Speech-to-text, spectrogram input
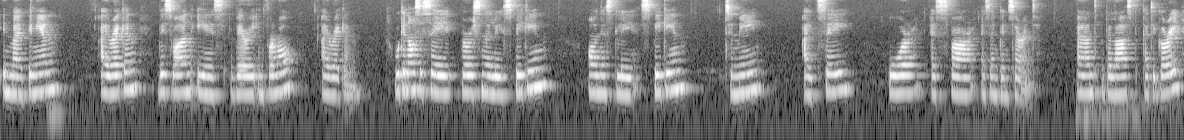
in my opinion, I reckon. This one is very informal, I reckon. We can also say personally speaking, honestly speaking, to me, I'd say, or as far as I'm concerned. And the last category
